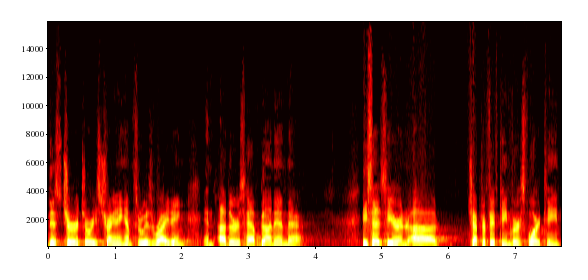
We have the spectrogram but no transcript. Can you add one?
this church, or he's training them through his writing, and others have gone in there. He says here in uh, chapter 15, verse 14,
